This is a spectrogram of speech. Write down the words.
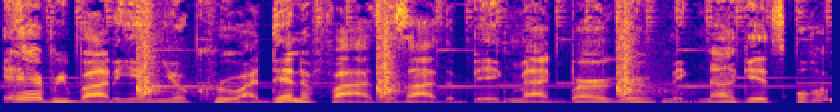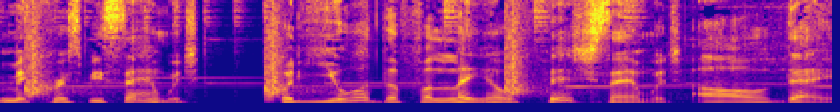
Everybody in your crew identifies as either Big Mac Burger, McNuggets or McCrispy Sandwich, but you're the filet fish Sandwich all day.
